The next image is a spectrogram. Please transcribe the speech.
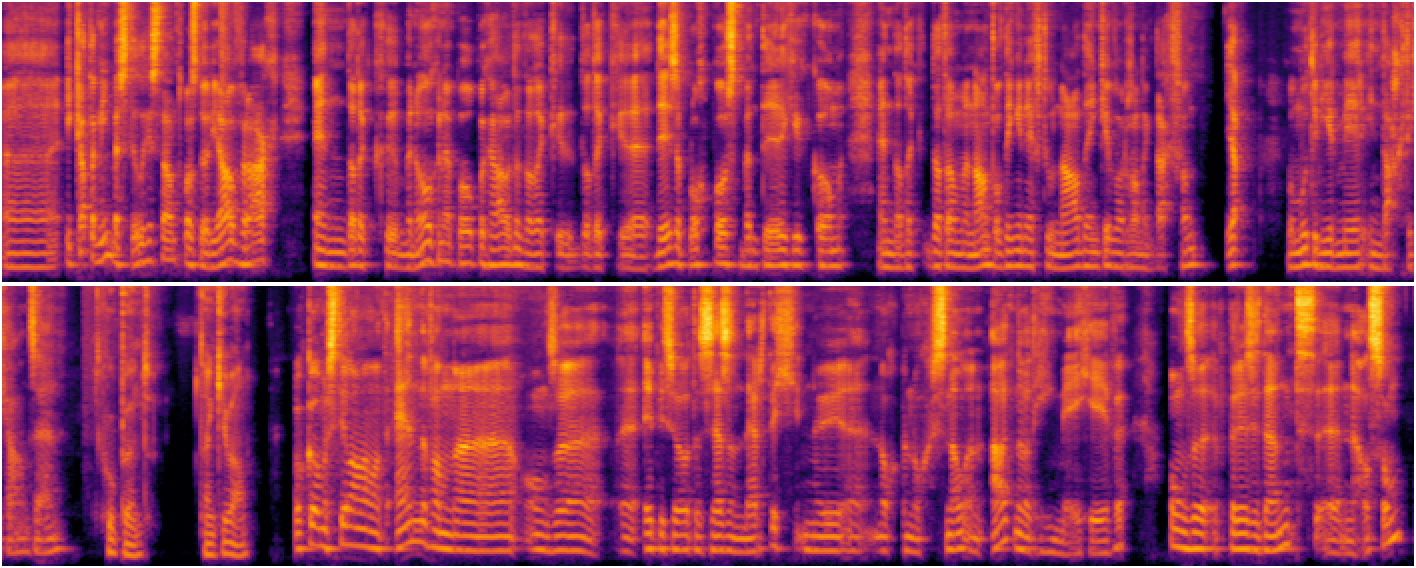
uh, ik had er niet bij stilgestaan. Het was door jouw vraag en dat ik eh, mijn ogen heb opengehouden, dat ik, eh, dat ik uh, deze blogpost ben tegengekomen en dat ik dat dan een aantal dingen heeft doen nadenken waarvan ik dacht van, ja, we moeten hier meer indachtig aan zijn. Goed punt. Dankjewel. We komen stilaan aan het einde van uh, onze episode 36. Nu nog, nog snel een uitnodiging meegeven. Onze president Nelson,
